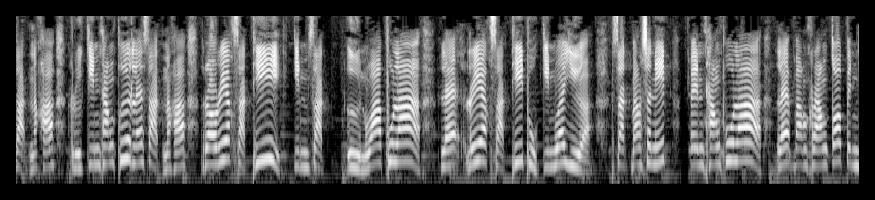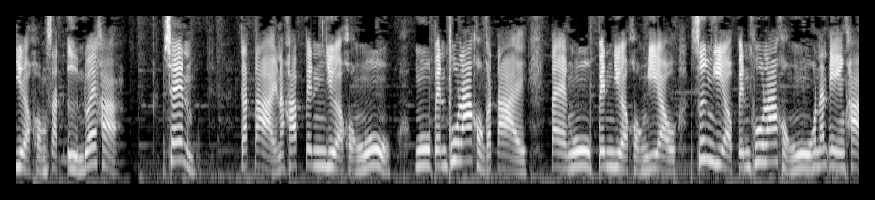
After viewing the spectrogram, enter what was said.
สัตว์นะคะ หรือกินทั้งพืชและสัตว์นะคะ เราเรียกสัตว์ที่กินสัตว์อื่นว่าผู้ล่า และเรียกสัตว์ที่ถูกกินว่าเหยื่อ สัตว์บางชนิดเป็นทั้งผู้ล่า และบางครั้งก็เป็นเหยื่อของสัตว์อื่นด้วยค่ะ เช่น กระต่ายนะคะเป็นเหยื่อของงู งูเป็นผู้ล่าของกระต่าย แต่งูเป็นเหยื่อของเหยี่ยว ซึ่งเหยี่ยวเป็นผู้ล่าของงูนั่นเองค่ะ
